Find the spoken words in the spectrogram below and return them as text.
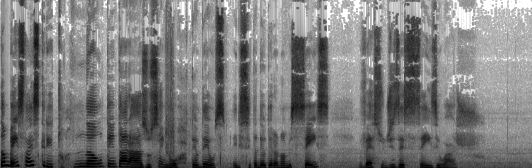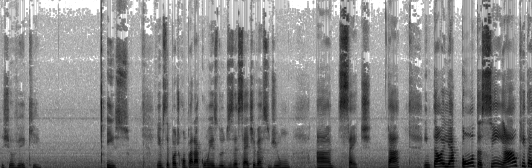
Também está escrito: Não tentarás o Senhor teu Deus. Ele cita Deuteronômio 6, verso 16, eu acho. Deixa eu ver aqui. Isso. E você pode comparar com Êxodo 17, verso de 1 a 7, tá? Então ele aponta assim, ah, o que tá,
